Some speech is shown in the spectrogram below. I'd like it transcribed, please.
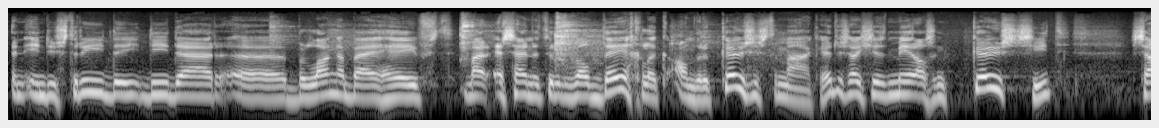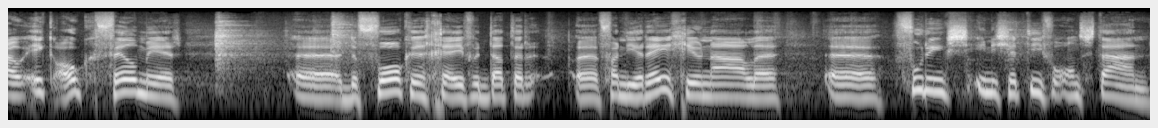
een industrie die, die daar uh, belangen bij heeft. Maar er zijn natuurlijk wel degelijk andere keuzes te maken. Hè? Dus als je het meer als een keuze ziet, zou ik ook veel meer uh, de voorkeur geven dat er uh, van die regionale voedingsinitiatieven ontstaan.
